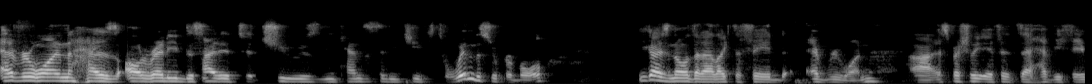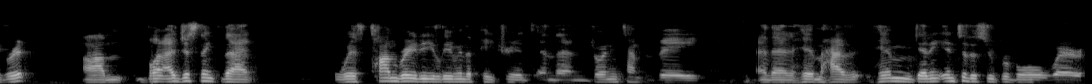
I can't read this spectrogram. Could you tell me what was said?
everyone has already decided to choose the Kansas City Chiefs to win the Super Bowl. You guys know that I like to fade everyone, uh, especially if it's a heavy favorite. Um, but I just think that with Tom Brady leaving the Patriots and then joining Tampa Bay, and then him have him getting into the Super Bowl where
